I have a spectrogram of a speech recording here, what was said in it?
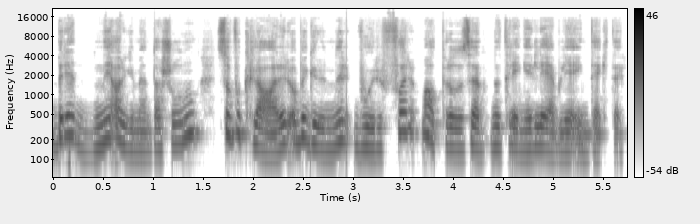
bredden i argumentasjonen som forklarer og begrunner hvorfor matprodusentene trenger levelige inntekter.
